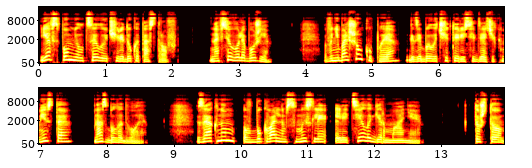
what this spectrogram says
Я вспомнил целую череду катастроф. На все воля Божья. В небольшом купе, где было четыре сидячих места, нас было двое. За окном в буквальном смысле летела Германия. То, что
